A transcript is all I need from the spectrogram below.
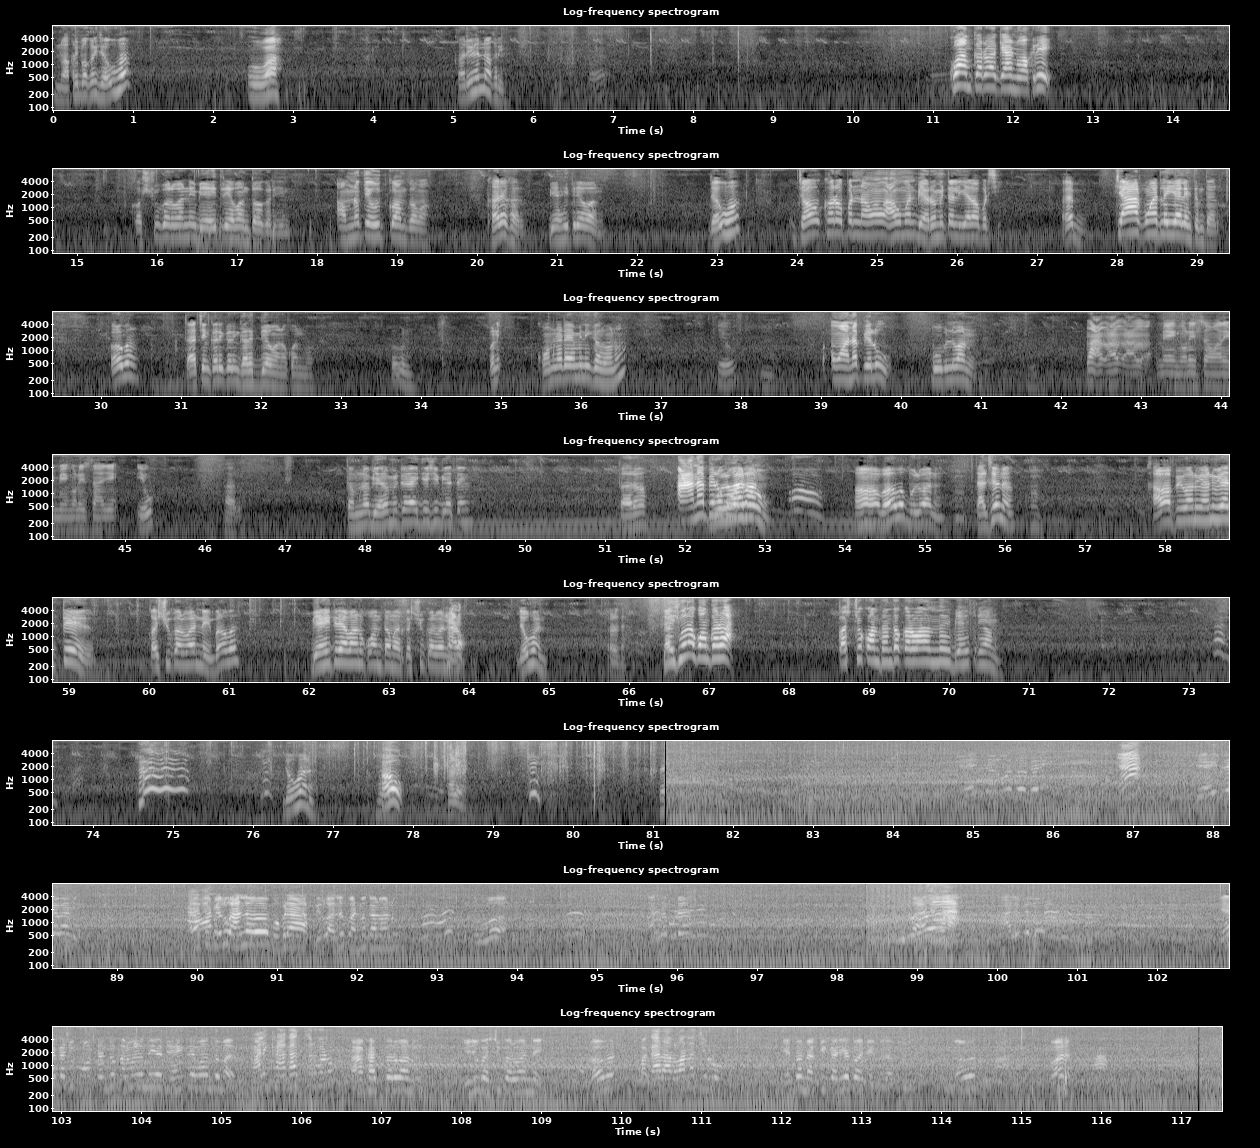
નોકરી બોકરી જવું હો? ઓવા કર્યું હે ને નોકરી? કોમ કરવા ગયા નોકરી? કશું કરવાની નહીં બે હિત રહેવાનું તો કરજે. આમને તો એવું જ કોમ કમા ખરેખર? બે હિત રહેવાનું. જવું હો? જાઉં ખરો પણ નવા આવું મને બેરોમીટર લઈ આવવા પડશે. અરે ચાર પોઈન્ટ લઈ આવે તમ તાર. બરોબર? ચાર્જિંગ કરી કરીને ઘરે જ દેવાનો કોનમાં બરાબર? પણ કોમના ટાઈમે નહીં ઘાલવાનો? એવું? એવું આને પેલું બોલવાનું. મેં ગણેશ સવારે મેં ગણેશ સાંજે. એવું? સારું. તમને બેરોમીટર આવી જશે બે ત્રણ? તારો? આના પેલું બોલવાનું. હા હા બરાબર બોલવાનું. ચાલશે ને? ખાવા પીવાનું એનું એ જ તે કશું કરવાનું નહીં બરોબર? બેહિત રહેવાનું કોમ તમારે કશું કરવાનું હેડો. જવું હોય ને? જઈશું ને કોમ કરવા? કશું કોમ ધંધો કરવાનો નહીં બેહિત રહેવાનું. જવું હોય ને? હવ. ચાલો બેહિત રહેવાનું. અરે પેલું હાલ બોબડા. પેલું હાલ નો કાનમાં કાઢવાનું ઓહો. હાલ બુડા પેલું હાલ હાલ પેલું. એ કશું કોમ ધંધો કરવાનો નહીં આ રહેવાનું તમારે. ખાલી ખા ખા કરવાનું? આ ખાત કરવાનું. બીજું કશું કરવાનું નહીં. બરાબર? પગાર આવવાના છે એ તો નક્કી કરીએ તો જઈને બરાબર? બરાબર બરાબર હા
